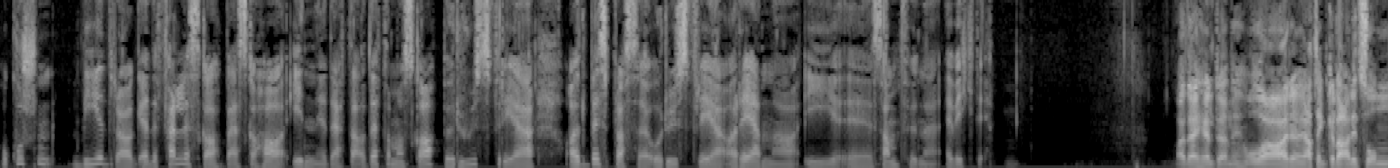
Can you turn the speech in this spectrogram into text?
Og hvordan bidrag er det fellesskapet skal ha inn i dette? Dette med å skape rusfrie arbeidsplasser og rusfrie arenaer i eh, samfunnet er viktig. Nei, Det er jeg helt enig i. Og er, jeg tenker det er litt sånn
